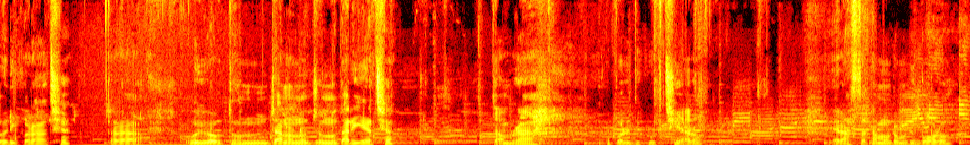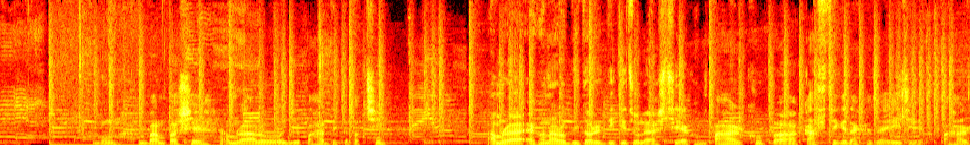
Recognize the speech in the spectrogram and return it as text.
তৈরি করা আছে। তারা অভিবাদন জানানোর জন্য দাঁড়িয়ে আছে। তো আমরা উপরের দিকে উঠছি আরও রাস্তাটা মোটামুটি বড় এবং বাম পাশে আমরা আরও ওই যে পাহাড় দেখতে পাচ্ছি। আমরা এখন আরও ভিতরের দিকে চলে আসছি। এখন পাহাড় খুব কাছ থেকে দেখা যায় এই যে পাহাড়।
